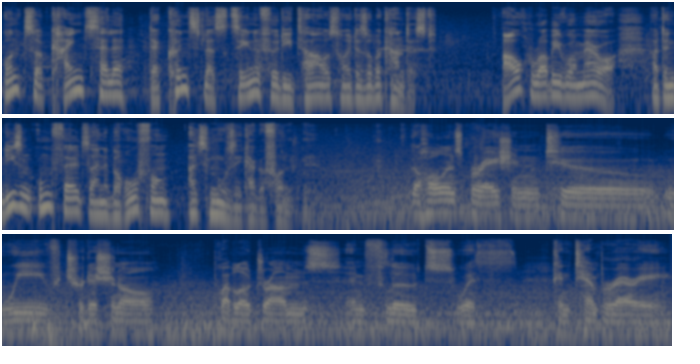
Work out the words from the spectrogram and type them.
und zur Keimzelle der Künstlerszene, für die Taos heute so bekannt ist. Auch Robbie Romero hat in diesem Umfeld seine Berufung als Musiker gefunden. The whole inspiration to weave traditional Pueblo drums and flutes with contemporary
